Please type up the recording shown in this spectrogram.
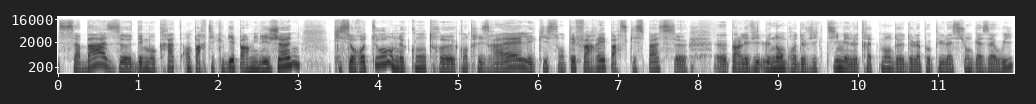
sa base démocrate, en particulier parmi les jeunes, qui se retournent contre contre Israël et qui sont effarés par ce qui se passe, par les, le nombre de victimes et le traitement de, de la population gazaoui.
